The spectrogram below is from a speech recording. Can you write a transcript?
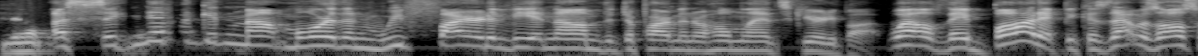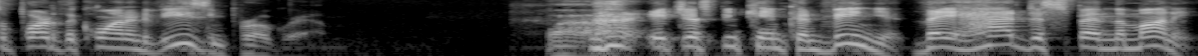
yep. a significant amount more than we fired in Vietnam, the Department of Homeland Security bought. Well, they bought it because that was also part of the quantitative easing program. Wow. it just became convenient. They had to spend the money.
